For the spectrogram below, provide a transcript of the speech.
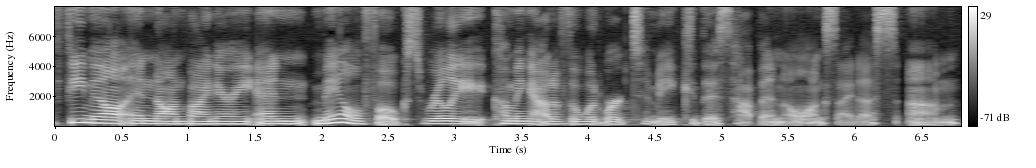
female and non binary and male folks really coming out of the woodwork to make this happen alongside us. Um,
